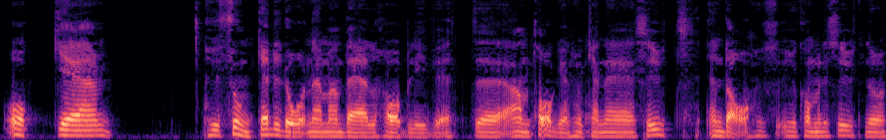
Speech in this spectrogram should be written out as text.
Och hur funkar det då när man väl har blivit eh, antagen? Hur kan det se ut en dag? Hur, hur kommer det se ut nu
